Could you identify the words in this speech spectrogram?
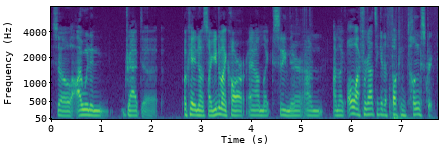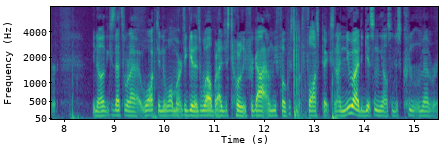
so I went and grabbed a. Okay, no, so I get to my car and I'm like sitting there. I'm I'm like, oh, I forgot to get a fucking tongue scraper you know, because that's what I walked into Walmart to get as well, but I just totally forgot. I only focused on the floss picks, and I knew I had to get something else. I just couldn't remember.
